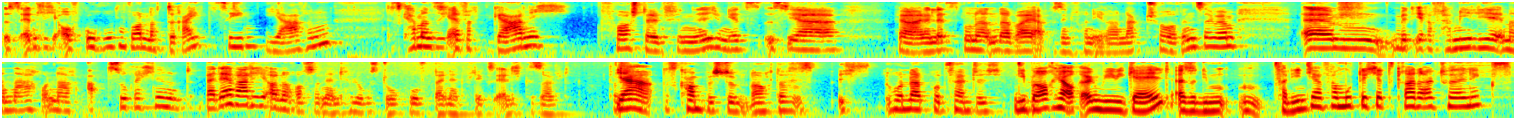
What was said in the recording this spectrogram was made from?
ist endlich aufgehoben worden nach 13 Jahren. Das kann man sich einfach gar nicht vorstellen, finde ich. Und jetzt ist sie ja, ja in den letzten Monaten dabei, abgesehen von ihrer Nacktshow auf Instagram, ähm, mit ihrer Familie immer nach und nach abzurechnen. Und bei der warte ich auch noch auf so einen Enthüllungsdoku bei Netflix, ehrlich gesagt. Ja, Das kommt bestimmt noch. Das ist ich hundertprozentig. die braucht ja auch irgendwie Geld. Also die m, verdient ja vermutlich jetzt gerade aktuell nichts.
